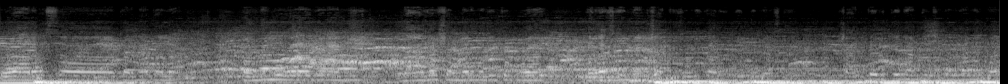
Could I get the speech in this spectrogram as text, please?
पोळा आरास अ, करण्यात आला पंडिंग वराळकर यांनी त्या शंभरमध्ये तो पोळा बऱ्याच दिन त्यांच्या जोडी काढून दिलेली असते. शांत रीतीने आमच्या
